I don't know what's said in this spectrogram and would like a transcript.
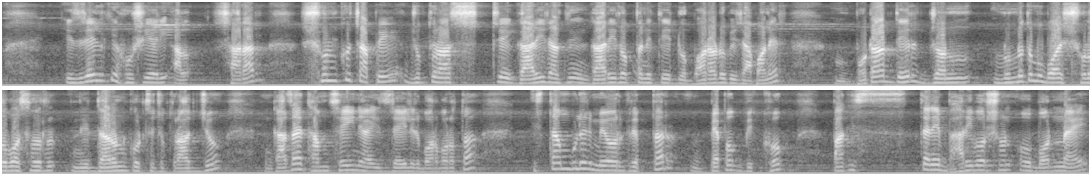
ইসরায়েলকে হুঁশিয়ারি আল সারার শুল্ক চাপে যুক্তরাষ্ট্রে গাড়ি গাড়ি রপ্তানিতে ভরাডুবি জাপানের ভোটারদের জন, ন্যূনতম বয়স ষোলো বছর নির্ধারণ করছে যুক্তরাজ্য। গাজায় থামছেই না ইসরায়েলের বর্বরতা। ইস্তাম্বুলের মেয়র গ্রেপ্তার। ব্যাপক বিক্ষোভ। পাকিস্তানে ভারী বর্ষণ ও বন্যায়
